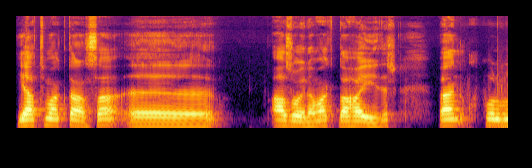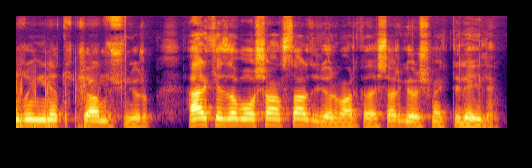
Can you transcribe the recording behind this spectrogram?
Yatmaktansa eee, az oynamak daha iyidir. Ben kuponumuzun yine tutacağını düşünüyorum. Herkese bol şanslar diliyorum arkadaşlar. Görüşmek dileğiyle.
